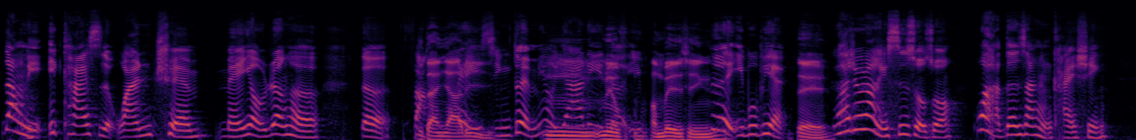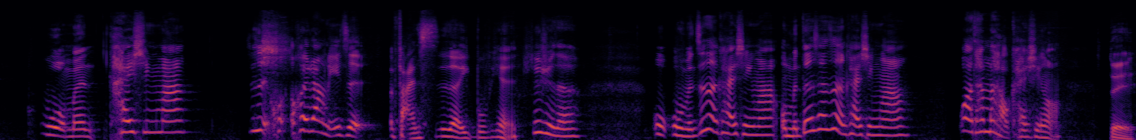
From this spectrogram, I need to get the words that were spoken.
让你一开始完全没有任何的。负担压力，对，没有压力的一、嗯、防备心，对一部片，对，可他就让你思索说，哇，登山很开心，我们开心吗？就是会会让你一直反思的一部片，就觉得我我们真的开心吗？我们登山真的开心吗？哇，他们好开心哦。对，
